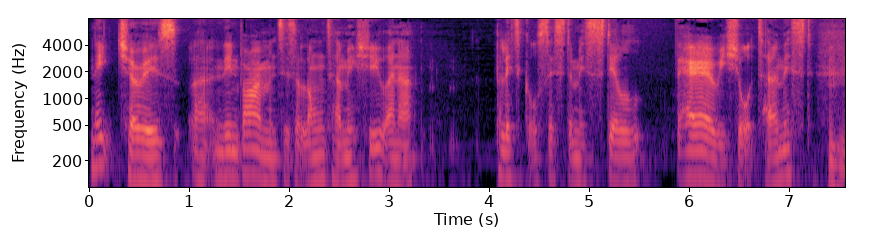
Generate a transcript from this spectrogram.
nature is uh, and the environment is a long-term issue, and our political system is still very short-termist. Mm-hmm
